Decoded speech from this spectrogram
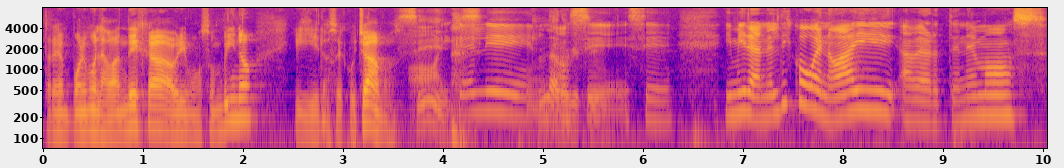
Traen, ponemos la bandeja, abrimos un vino y los escuchamos. Sí. Ay, qué lindo. Claro que sí, sí. sí. Y mira, en el disco, bueno, hay, a ver, tenemos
